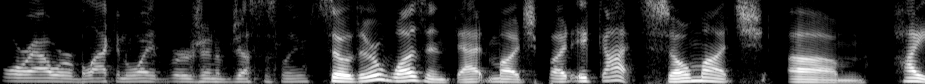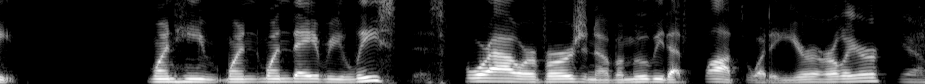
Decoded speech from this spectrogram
four hour black and white version of Justice League. So there wasn't that much, but it got so much um, hype when he when when they released this four hour version of a movie that flopped what a year earlier. Yeah.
